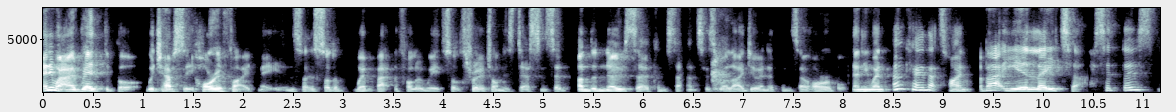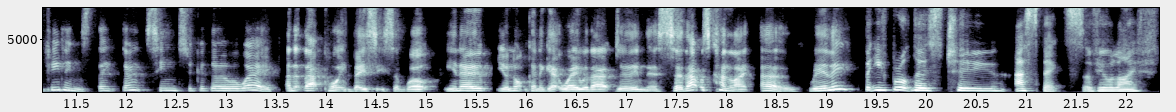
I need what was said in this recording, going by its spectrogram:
Anyway, I read the book, which absolutely horrified me. And so I sort of went back the following week, sort of threw it on his desk and said, under no circumstances will I do anything so horrible. And he went, okay, that's fine. About a year later, I said, those feelings, they don't seem to go away. And at that point, basically said, well, you know, you're not going to get away without doing this. So that was kind of like, oh, really? But you've brought those two aspects of your life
